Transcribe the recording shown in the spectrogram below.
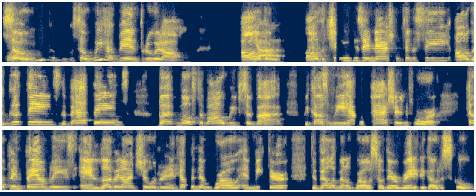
So, Whoa. we have- so we have been through it all. All yeah. the all the changes in Nashville, Tennessee, all the good things, the bad things, but most of all, we've survived because we have a passion for helping families and loving on children and helping them grow and meet their developmental growth so they're ready to go to school.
